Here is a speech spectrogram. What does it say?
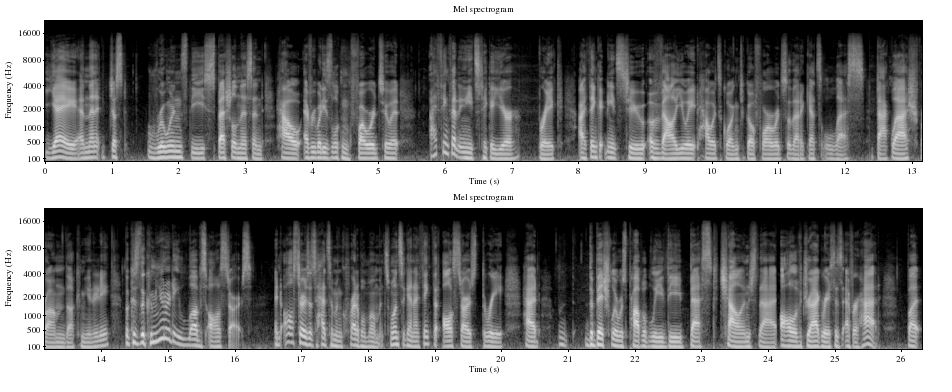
Yay. And then it just ruins the specialness and how everybody's looking forward to it. I think that it needs to take a year break. I think it needs to evaluate how it's going to go forward so that it gets less backlash from the community because the community loves All Stars. And All Stars has had some incredible moments. Once again, I think that All Stars 3 had The Bitchelor was probably the best challenge that all of Drag Race has ever had. But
